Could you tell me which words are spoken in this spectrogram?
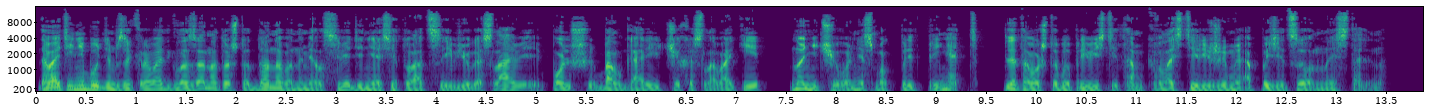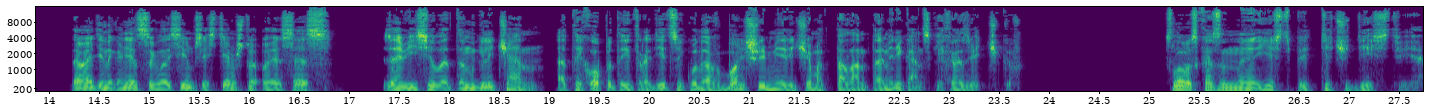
Давайте не будем закрывать глаза на то, что Донован имел сведения о ситуации в Югославии, Польше, Болгарии, Чехословакии, но ничего не смог предпринять для того, чтобы привести там к власти режимы оппозиционные Сталину. Давайте, наконец, согласимся с тем, что ОСС зависел от англичан, от их опыта и традиций куда в большей мере, чем от таланта американских разведчиков. Слово сказанное есть предтеча действия.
